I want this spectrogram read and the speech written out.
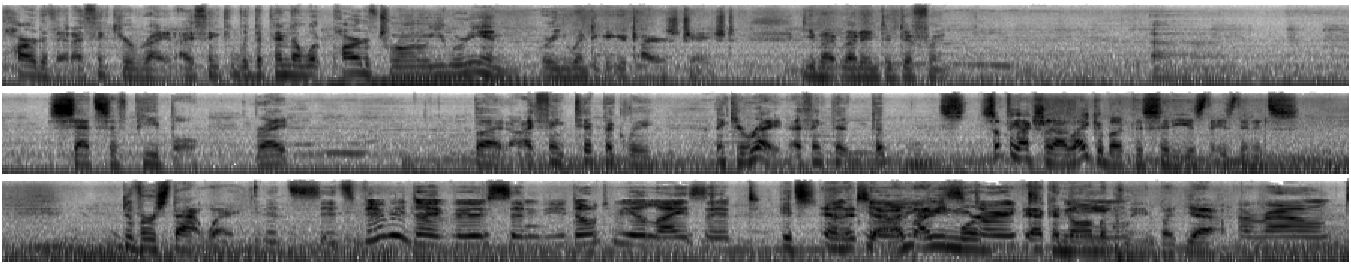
part of it. I think you're right. I think it would depend on what part of Toronto you were in, where you went to get your tires changed. You might run into different sets of people, right? But I think typically, I think you're right. I think that, that something actually I like about this city is, is that it's diverse that way. It's it's very diverse, and you don't realize it It's and it, yeah, I, I mean more economically, but yeah, around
